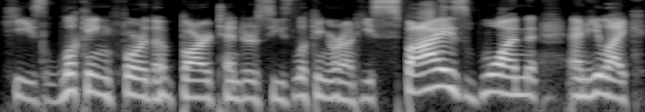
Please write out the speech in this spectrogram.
He's looking for the bartenders. He's looking around. He spies one and he like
